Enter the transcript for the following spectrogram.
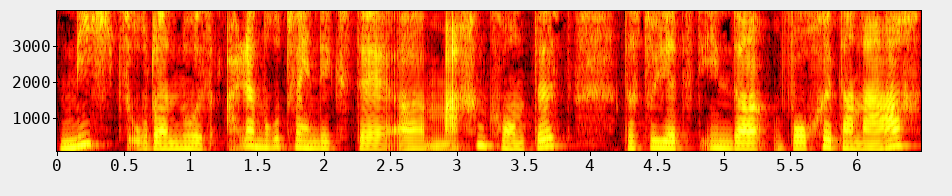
nichts oder nur das Allernotwendigste äh, machen konntest, dass du jetzt in der Woche danach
